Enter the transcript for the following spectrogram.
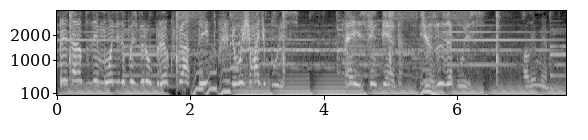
preta era do demônio e depois virou branco, foi aceito. Eu vou chamar de blues. É isso, entenda. Jesus é blues. Falei mesmo.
